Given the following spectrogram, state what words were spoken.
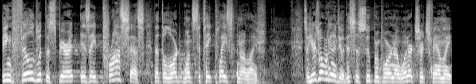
Being filled with the Spirit is a process that the Lord wants to take place in our life. So here's what we're going to do. This is super important. I want our church family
